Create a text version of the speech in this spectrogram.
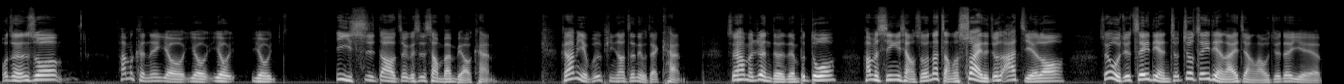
我只能说，他们可能有有有有意识到这个是上班不要看，可他们也不是平常真的有在看，所以他们认得人不多。他们心里想说，那长得帅的就是阿杰喽。所以我觉得这一点，就就这一点来讲了，我觉得也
